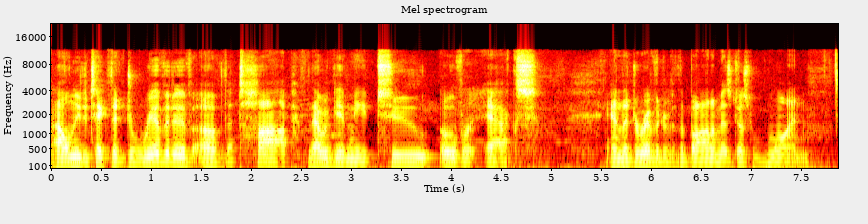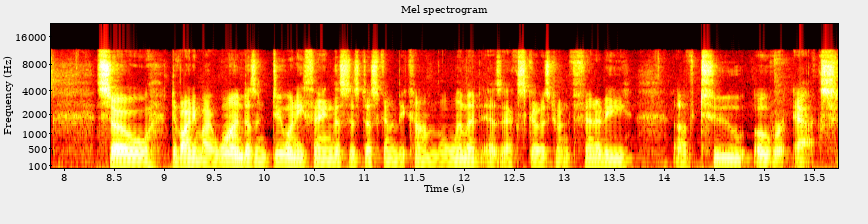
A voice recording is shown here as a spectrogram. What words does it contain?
I'll need to take the derivative of the top. That would give me 2 over x and the derivative of the bottom is just 1. So dividing by 1 doesn't do anything. This is just going to become the limit as x goes to infinity of 2 over x.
